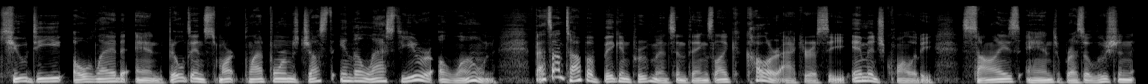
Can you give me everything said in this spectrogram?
QD OLED, and built in smart platforms just in the last year alone. That's on top of big improvements in things like color accuracy, image quality, size, and resolution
